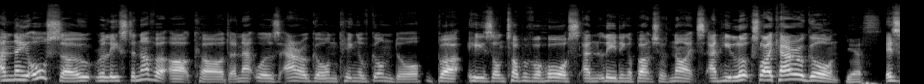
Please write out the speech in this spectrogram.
And they also released another art card, and that was Aragorn, King of Gondor, but he's on top of a horse and leading a bunch of knights, and he looks like Aragorn. yes. It's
